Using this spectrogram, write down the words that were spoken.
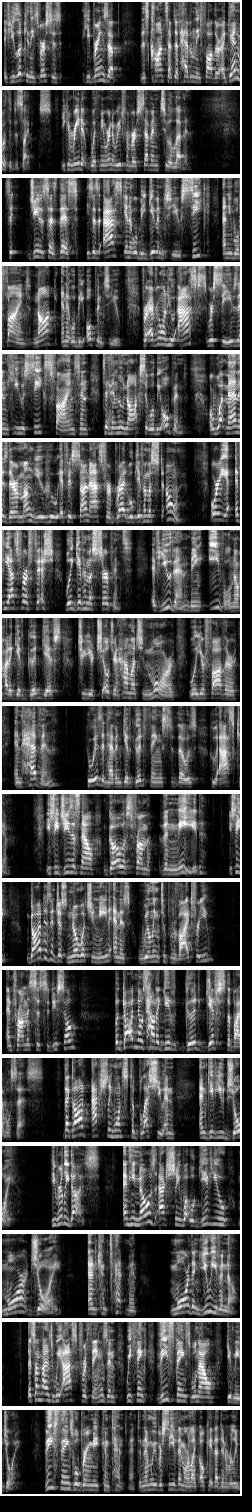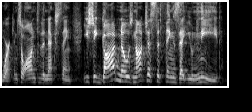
If you look in these verses, he brings up this concept of Heavenly Father again with the disciples. You can read it with me. We're going to read from verse 7 to 11. Jesus says this He says, Ask and it will be given to you, seek and you will find, knock and it will be open to you. For everyone who asks receives, and he who seeks finds, and to him who knocks it will be opened. Or what man is there among you who, if his son asks for bread, will give him a stone? Or if he asks for a fish, will he give him a serpent? If you then, being evil, know how to give good gifts to your children, how much more will your Father in heaven, who is in heaven, give good things to those who ask him? You see, Jesus now goes from the need. You see, God doesn't just know what you need and is willing to provide for you and promises to do so, but God knows how to give good gifts, the Bible says. That God actually wants to bless you and, and give you joy. He really does. And He knows actually what will give you more joy and contentment more than you even know. That sometimes we ask for things and we think these things will now give me joy. These things will bring me contentment. And then we receive them and we're like, okay, that didn't really work. And so on to the next thing. You see, God knows not just the things that you need,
